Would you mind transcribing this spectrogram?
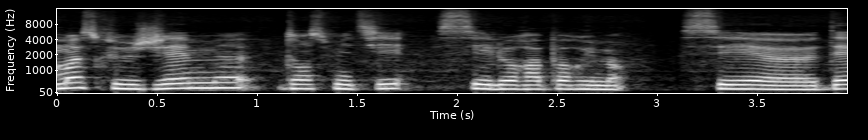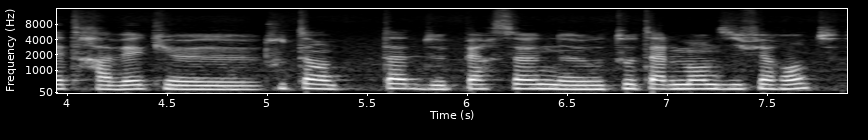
Moi, ce que j'aime dans ce métier, c'est le rapport humain. C'est d'être avec tout un tas de personnes totalement différentes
